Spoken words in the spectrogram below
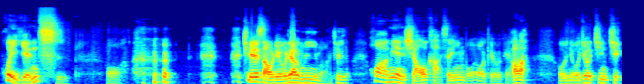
会延迟哦，缺少流量密码，就是画面小卡，声音不 OK OK，好吧，我我就进进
